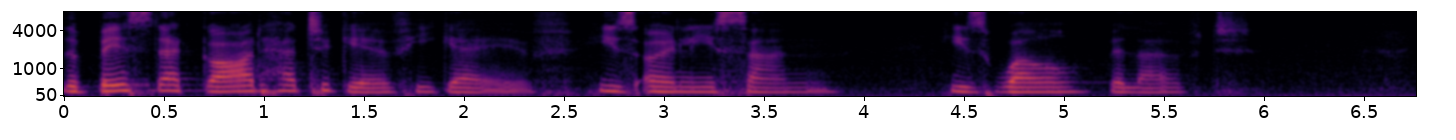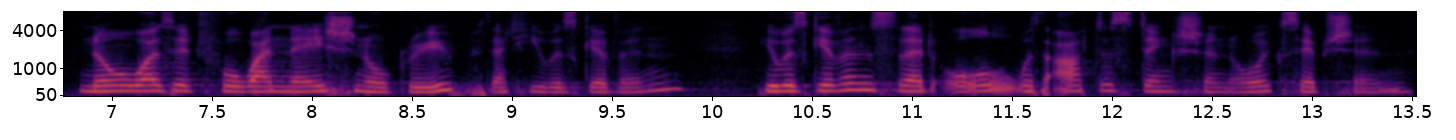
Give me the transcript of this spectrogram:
The best that God had to give, He gave, His only Son, His well beloved. Nor was it for one nation or group that He was given. He was given so that all, without distinction or exception,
